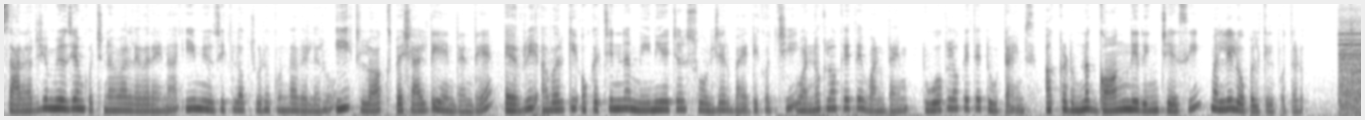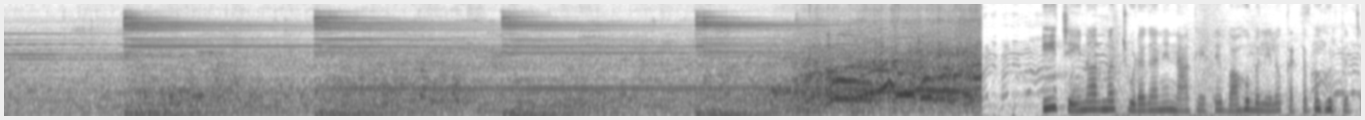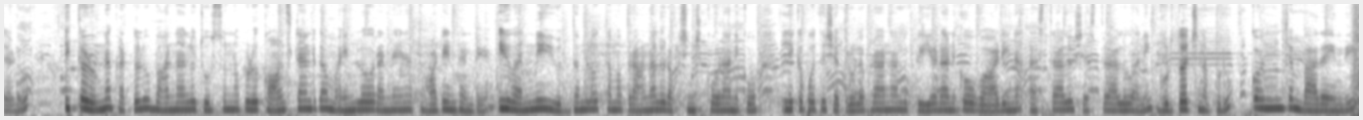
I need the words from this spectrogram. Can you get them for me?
సాలార్జీ మ్యూజియంకి వచ్చిన వాళ్ళు ఎవరైనా ఈ మ్యూజిక్ క్లాక్ చూడకుండా వెళ్ళరు. ఈ క్లాక్ స్పెషాలిటీ ఏంటంటే ఎవ్రీ అవర్కి ఒక చిన్న మీనియేచర్ సోల్జర్ బయటికి వచ్చి వన్ ఓ క్లాక్ అయితే one time two o'clock అయితే టూ టైమ్స్ అక్కడున్న గాంగ్ని రింగ్ చేసి మళ్ళీ లోపలికి వెళ్ళిపోతాడు చైన్ ఆర్మర్ చూడగానే నాకైతే బాహుబలిలో కట్టప్ప గుర్తొచ్చాడు. ఇక్కడున్న కథలు బాణాలు చూస్తున్నప్పుడు కాన్స్టాంట్గా మైండ్లో రన్ అయిన థాట్ ఏంటంటే ఇవన్నీ యుద్ధంలో తమ ప్రాణాలు రక్షించుకోవడానికో లేకపోతే శత్రువుల ప్రాణాలు తీయడానికో వాడిన అస్త్రాలు శస్త్రాలు అని గుర్తొచ్చినప్పుడు కొంచెం బాధ అయింది.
